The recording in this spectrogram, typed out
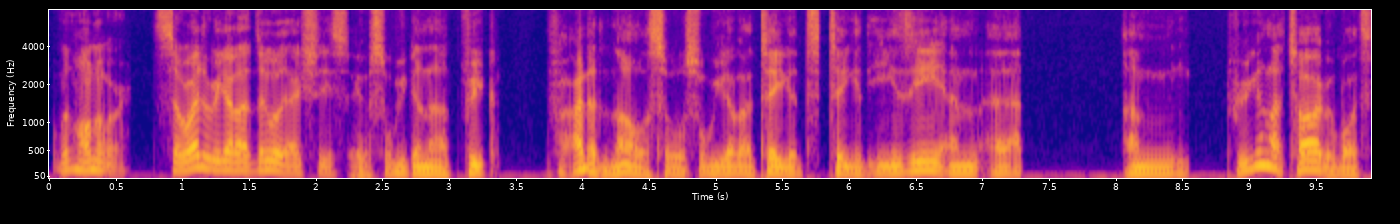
What honor. So what are we gonna do actually? So, so we're gonna I don't know. So so we're gonna take it take it easy and uh, um we're gonna talk about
